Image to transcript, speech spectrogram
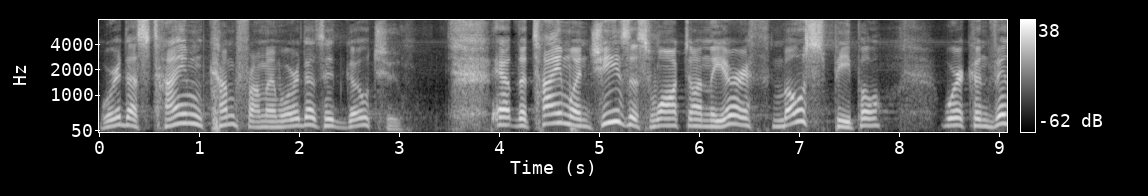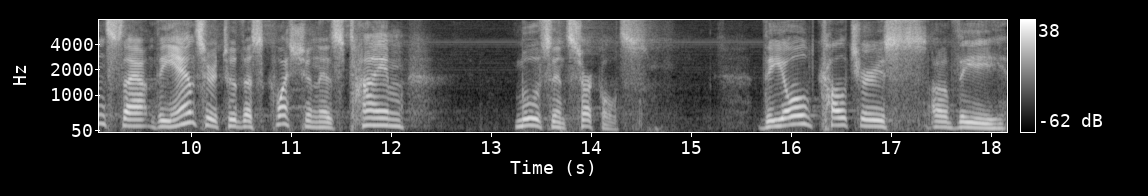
Where does time come from and where does it go to? At the time when Jesus walked on the earth, most people were convinced that the answer to this question is time moves in circles. The old cultures of the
